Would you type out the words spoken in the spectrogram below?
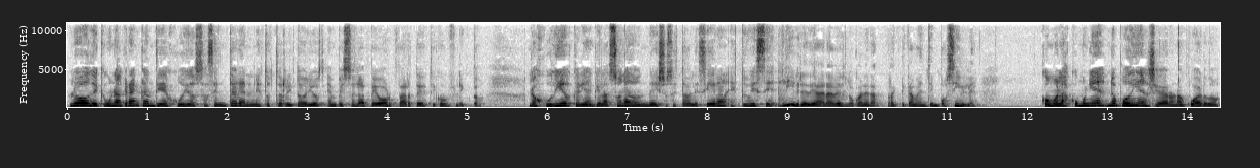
Luego de que una gran cantidad de judíos se asentaran en estos territorios, empezó la peor parte de este conflicto. Los judíos querían que la zona donde ellos se establecieran estuviese libre de árabes, lo cual era prácticamente imposible. Como las comunidades no podían llegar a un acuerdo,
